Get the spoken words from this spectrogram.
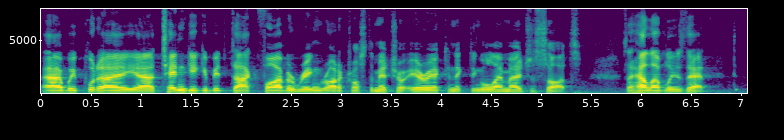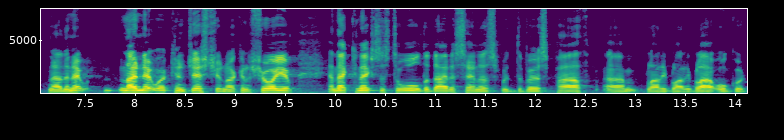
uh, we put a uh, 10 gigabit dark fibre ring right across the metro area connecting all our major sites. So how lovely is that? No, net, no network congestion, I can assure you, and that connects us to all the data centres with diverse path, um, blah, blah, blah, all good.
